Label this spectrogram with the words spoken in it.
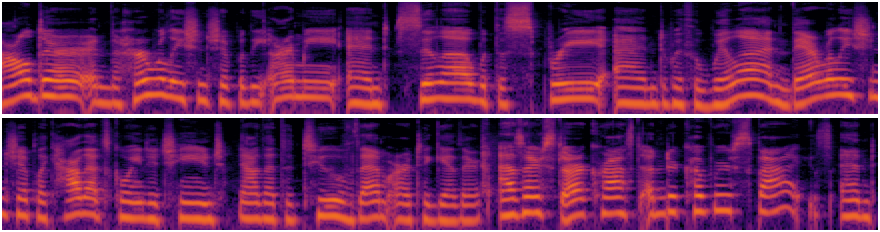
Alder and her relationship with the army, and Scylla with the spree and with Willa and their relationship relationship, like how that's going to change now that the two of them are together as our star-crossed undercover spies. And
